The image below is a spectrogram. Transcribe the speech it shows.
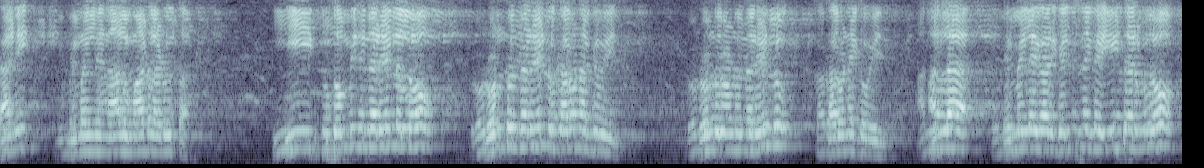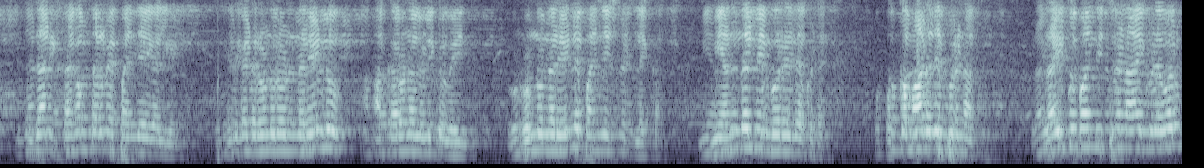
కానీ మిమ్మల్ని నాలుగు మాటలు అడుగుతా. ఈ తొమ్మిదిన్నరేళ్ళలో రెండున్నరేళ్ళు కరోనాకి పోయింది. రెండు రెండున్నరేళ్ళు కరోనాకి పోయింది. అందులో ఎమ్మెల్యే గారు గెలిచినాక ఈ టర్మ్లో నిజానికి సగం టర్మే పనిచేయగలిగింది ఎందుకంటే రెండు రెండున్నరేళ్ళు ఆ కరోనాలో పోయింది. రెండున్నరేళ్ళే పనిచేసినట్టు లెక్క. మీ అందరు నేను కోరేది ఒకటే. ఒక్క మాట చెప్పురు నాకు. రైతు బంధు ఇచ్చిన నాయకుడు ఎవరు?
